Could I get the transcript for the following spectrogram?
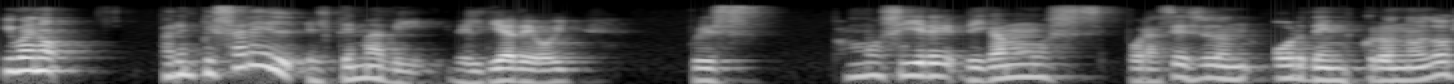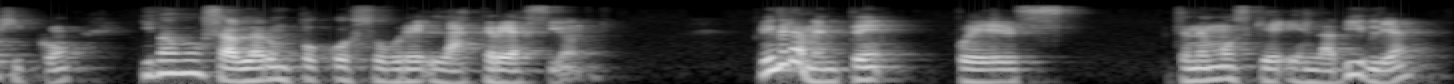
Y bueno, para empezar el, tema del día de hoy, pues vamos a ir, digamos, por decirlo, en orden cronológico y vamos a hablar un poco sobre la creación. Primeramente, pues tenemos que en la Biblia,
